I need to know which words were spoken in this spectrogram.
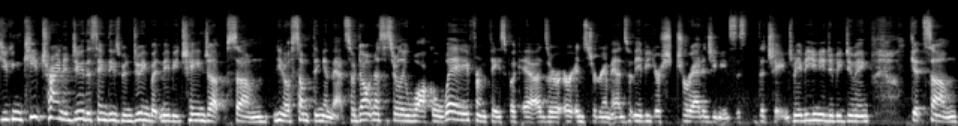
you can keep trying to do the same things you've been doing, but maybe change up some, you know, something in that. So don't necessarily walk away from Facebook ads or, or Instagram ads, but maybe your strategy needs to, to change. Maybe you need to be doing, get some,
